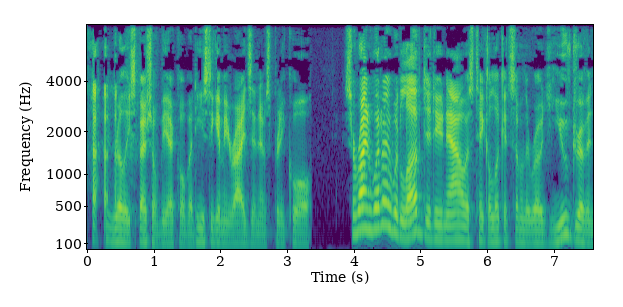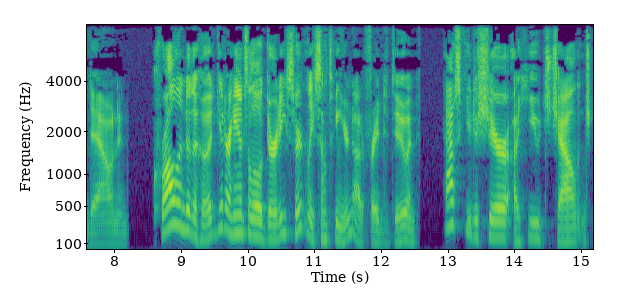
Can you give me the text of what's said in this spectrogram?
really special vehicle, but he used to give me rides in. It was pretty cool. So Ryan, what I would love to do now is take a look at some of the roads you've driven down and crawl under the hood, get our hands a little dirty, certainly something you're not afraid to do, and ask you to share a huge challenge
